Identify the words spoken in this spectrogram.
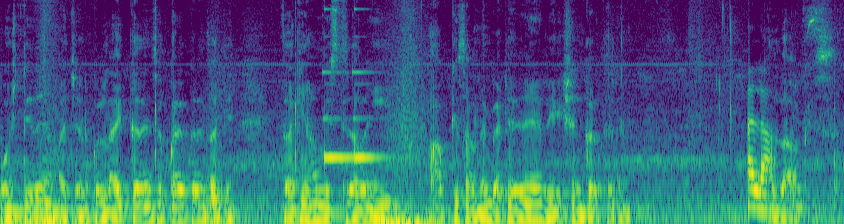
पहुँचती रहें हमारे चैनल को लाइक करें सब्सक्राइब करें ताकि ताकि हम इस तरह ही आपके सामने बैठे रहें रिएक्शन करते रहें। अल्लाह हाफिज़।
